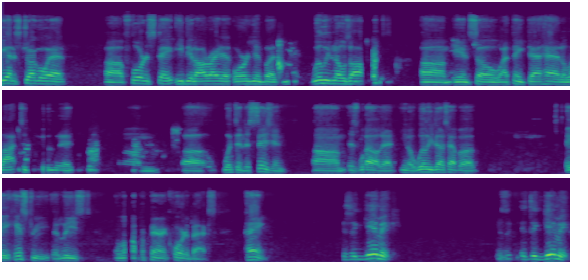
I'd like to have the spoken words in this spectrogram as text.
he had a struggle at uh, Florida State. He did all right at Oregon, but Willie knows offense, um, and so I think that had a lot to do with um, uh, with the decision um, as well. That you know Willie does have a a history at least along preparing quarterbacks. Hank, It's a gimmick. it, It's a gimmick.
